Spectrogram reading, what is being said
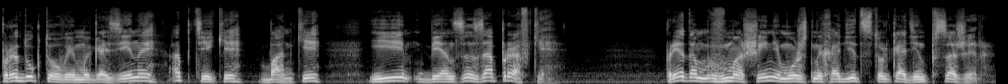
продуктовые магазины, аптеки, банки и бензозаправки. При этом в машине может находиться только один пассажир.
